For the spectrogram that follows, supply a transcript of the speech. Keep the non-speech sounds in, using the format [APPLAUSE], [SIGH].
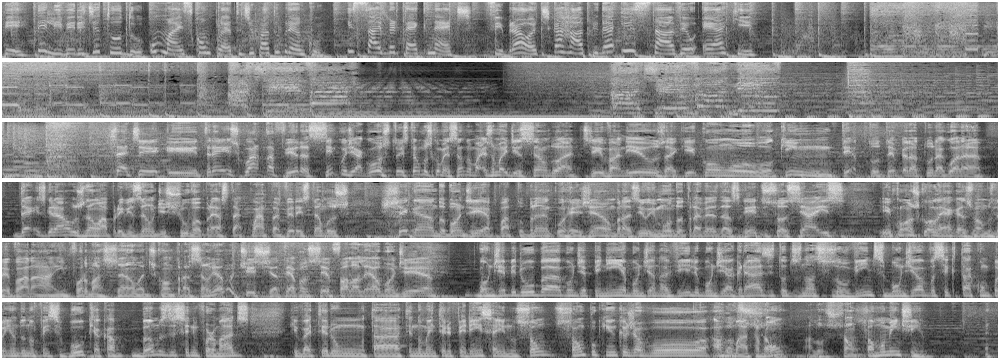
Delivery de tudo. O mais completo de Pato Branco. E Cybertech Net. Fibra ótica rápida e estável é aqui. Ativa. Ativa Sete e três, quarta-feira, 5 de agosto, estamos começando mais uma edição do Ativa News aqui com o quinteto. Temperatura agora 10 graus, não há previsão de chuva para esta quarta-feira. Estamos chegando. Bom dia, Pato Branco, região, Brasil e mundo através das redes sociais. E com os colegas vamos levar a informação, a descontração e a notícia até você. Fala, Léo, bom dia. Bom dia, Biruba. Bom dia, Peninha. Bom dia, Navilho. Bom dia, Grazi, todos os nossos ouvintes. Bom dia a você que está acompanhando no Facebook. Acabamos de ser informados que vai ter um. tá tendo uma interferência aí no som. Só um pouquinho que eu já vou arrumar, Alô, tá som. bom? Alô, som. Só um momentinho.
